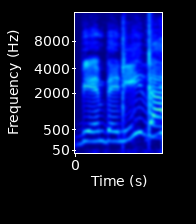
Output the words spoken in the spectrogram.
Bienvenida.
